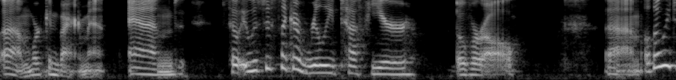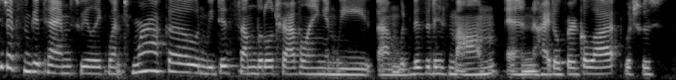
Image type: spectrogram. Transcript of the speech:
um, work environment. And so it was just like a really tough year overall. Um, although we did have some good times, we like went to Morocco and we did some little traveling, and we um, would visit his mom in Heidelberg a lot, which was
